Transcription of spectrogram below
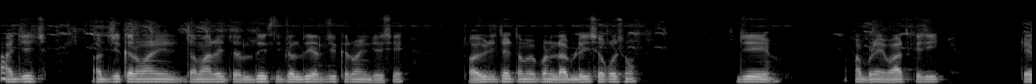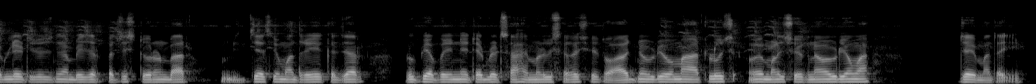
આજે જ અરજી કરવાની, તમારે જલ્દીથી જલ્દી અરજી કરવાની રહેશે. તો આવી રીતે તમે પણ લાભ લઈ શકો છો. જે આપણે વાત કરી, ટેબ્લેટ યોજના બે હજાર પચીસ ધોરણ બાર, વિદ્યાર્થીઓ માત્ર એક હજાર રૂપિયા ભરીને ટેબ્લેટ સહાય મેળવી શકે છે. તો આજનો વિડીયોમાં આટલું જ. હવે મળીશું એક નવા વિડીયોમાં. જય માતાજી.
